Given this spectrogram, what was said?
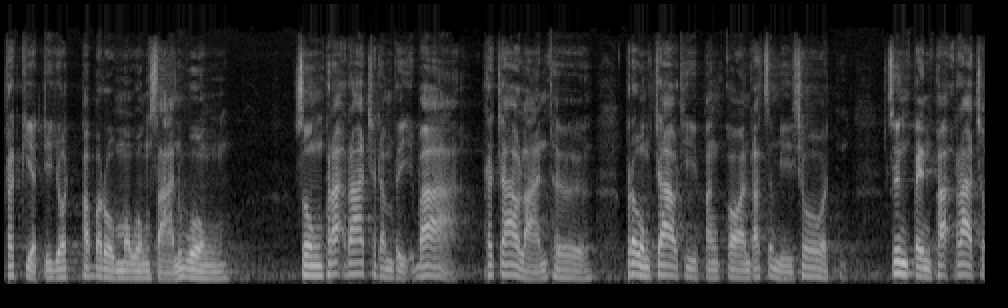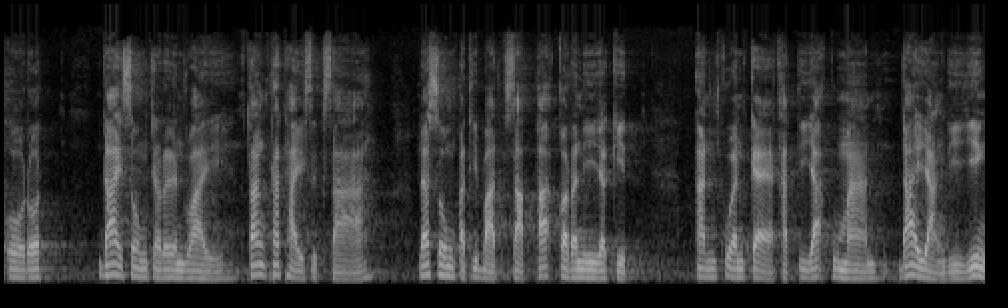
พระเกียรติยศพระบรมวงศานุวงศ์ทรงพระราชดำริว่าพระเจ้าหลานเธอ พระองค์เจ้าทีปังกรรัศมีโชตซึ่งเป็นพระราชโอรสได้ทรงเจริญวัยตั้งพระไทยศึกษา และทรงปฏิบัติสัพพะกรณียกิจ อันควรแก่ขัตติยะกุมารได้อย่างดียิ่ง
